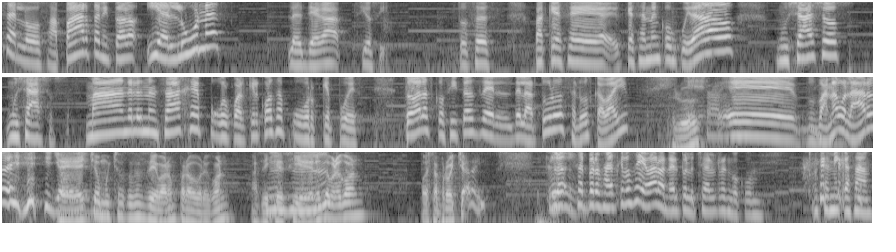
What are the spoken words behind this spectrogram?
se los apartan y todo. Y el lunes les llega sí o sí. Entonces, para que se, que se anden con cuidado, muchachos, muchachos, mándenles mensaje por cualquier cosa, porque pues todas las cositas del, del Arturo, saludos caballo, Saludos. eh, pues van a volar. Yo- de hecho, muchas cosas se llevaron para Obregón. Así que si eres de Obregón, pues aprovechar ahí. Lo- pero ¿sabes que no se llevaron? El peluche del Rengoku. Ese es mi casa.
